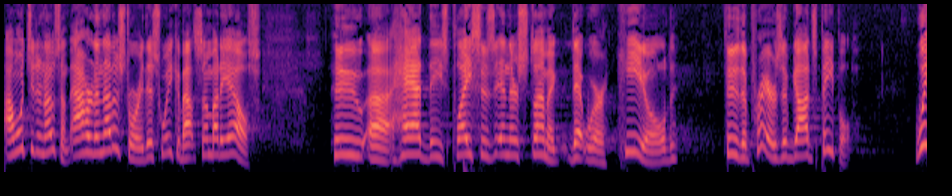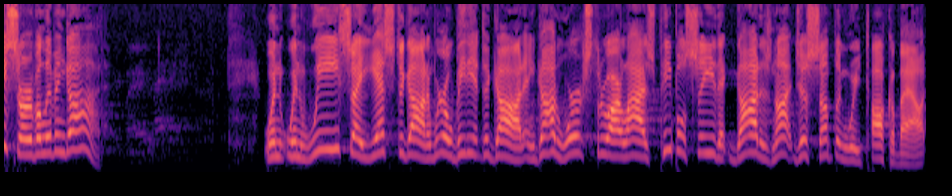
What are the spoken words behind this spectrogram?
I want you to know something. I heard another story this week about somebody else who uh, had these places in their stomach that were healed through the prayers of God's people. We serve a living God. When, when we say yes to God and we're obedient to God and God works through our lives, people see that God is not just something we talk about,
